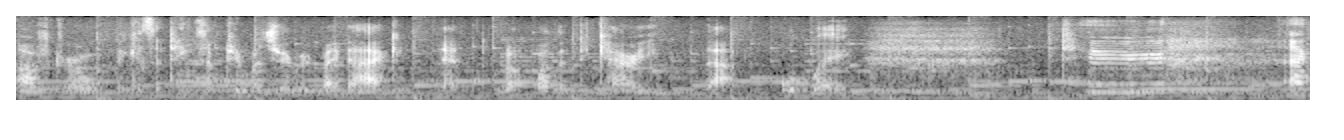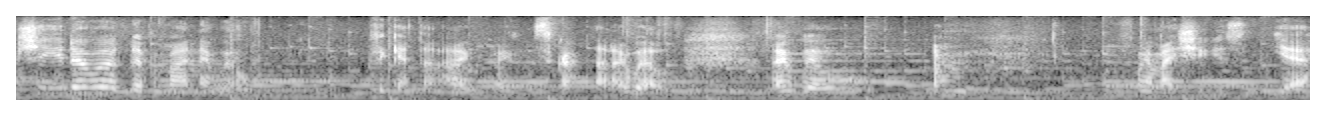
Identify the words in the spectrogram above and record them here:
after all because it takes up too much room in my bag and I'm not bothered to carry that all the way Actually, you know what? Never mind. I will forget that. I, I scrap that. I will. I will um, wear my shoes. Yeah.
